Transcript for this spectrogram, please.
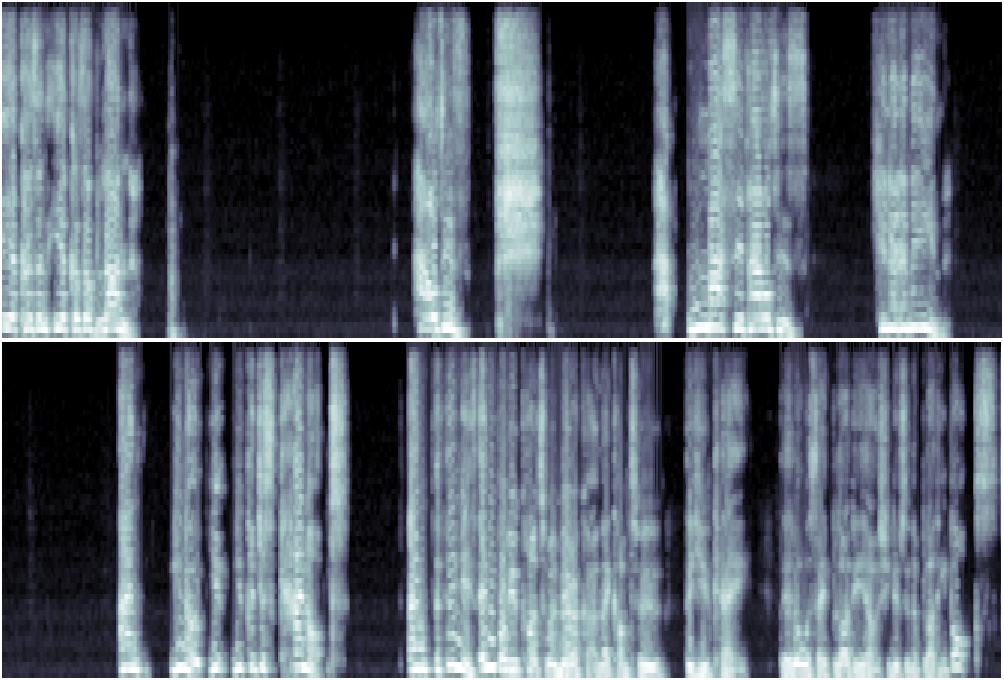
Acres and acres of land. Houses. massive houses. You know what I mean? And, you know, you, you could just cannot and the thing is, anybody who comes to America and they come to the UK, they'll always say, bloody hell, she lives in a bloody box.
